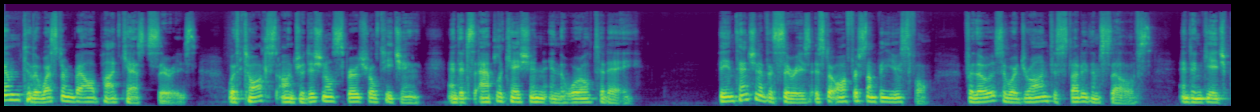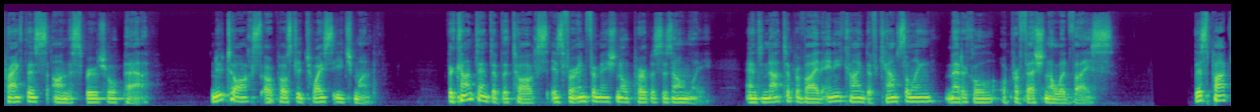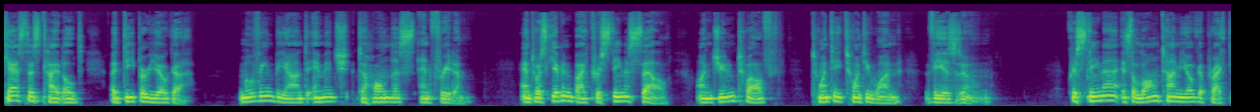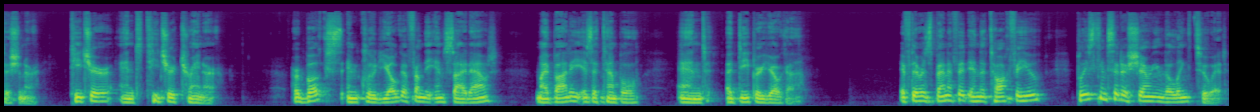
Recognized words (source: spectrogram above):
Welcome to the Western Baul podcast series with talks on traditional spiritual teaching and its application in the world today. The intention of the series is to offer something useful for those who are drawn to study themselves and engage practice on the spiritual path. New talks are posted twice each month. The content of the talks is for informational purposes only and not to provide any kind of counseling, medical, or professional advice. This podcast is titled A Deeper Yoga Moving Beyond Image to Wholeness and Freedom, and was given by Christina Sell on June 12, 2021, via Zoom. Christina is a longtime yoga practitioner, teacher, and teacher trainer. Her books include Yoga from the Inside Out, My Body is a Temple, and A Deeper Yoga. If there is benefit in the talk for you, please consider sharing the link to it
